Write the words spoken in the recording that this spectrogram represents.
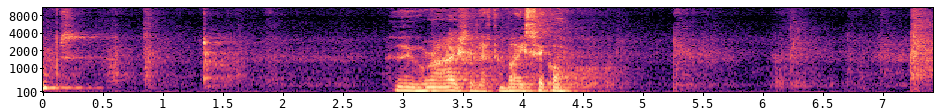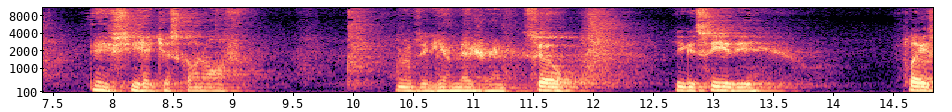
Oops. The garage, they left the bicycle. She had just gone off when I was in here measuring. So you can see the place,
